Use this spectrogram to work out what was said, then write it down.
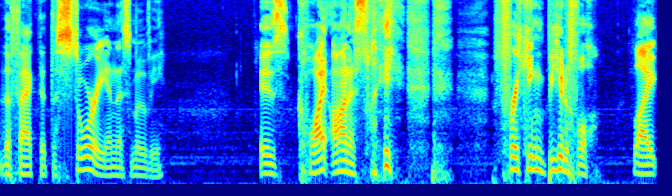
the fact that the story in this movie is quite honestly freaking beautiful. Like,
